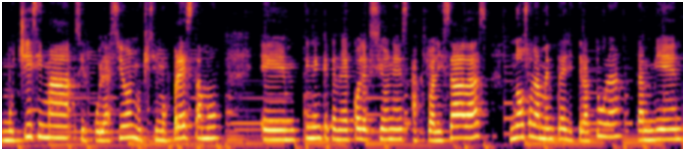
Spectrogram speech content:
muchísima circulación, muchísimo préstamo, em, tienen que tener colecciones actualizadas no solamente de literatura, también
